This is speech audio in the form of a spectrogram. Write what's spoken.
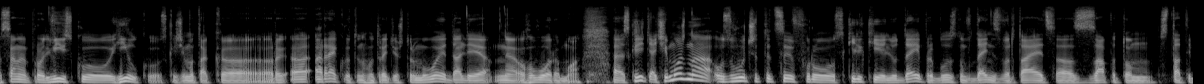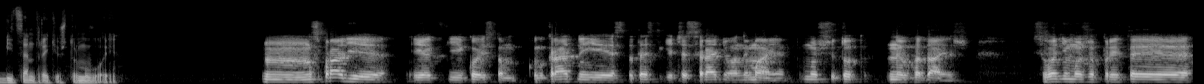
саме про львівську гілку, скажімо так, ре- рекрутингу третьої штурмової далі говоримо. Скажіть, а чи можна озвучити цифру, скільки людей приблизно в день звертається з запитом стати бійцем третьої штурмової? Насправді, як якоїсь там конкретної статистики чи середнього немає, тому що тут не вгадаєш. Сьогодні може прийти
